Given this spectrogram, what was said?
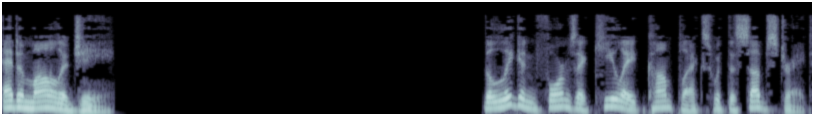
Etymology The ligand forms a chelate complex with the substrate.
